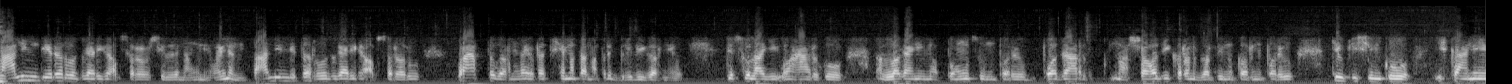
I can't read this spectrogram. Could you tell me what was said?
तालिम दिएर रोजगारीका अवसरहरू सिर्जना हुने होइनन्। तालिमले त रोजगारीका अवसरहरू प्राप्त गर्नलाई एउटा क्षमता मात्रै वृद्धि गर्ने हो। त्यसको लागि उहाँहरूको लगानीमा पहुँच हुनु पर्यो बजारमा सहजीकरण गरिदिनु पर्नु पर्यो त्यो किसिमको स्थानीय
